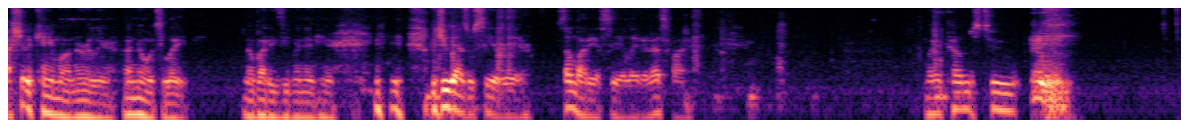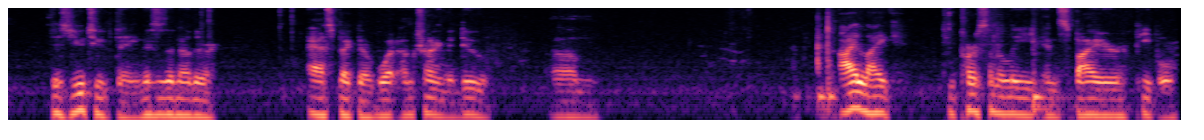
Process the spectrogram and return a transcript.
I should have came on earlier. I know it's late. Nobody's even in here. but you guys will see it later. Somebody will see it later. That's fine. When it comes to this YouTube thing, this is another aspect of what I'm trying to do. Um, I like to personally inspire people.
